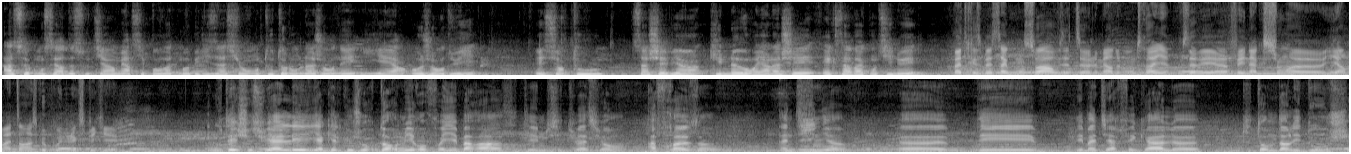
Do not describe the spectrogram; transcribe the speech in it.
à ce concert de soutien. Merci pour votre mobilisation tout au long de la journée, hier, aujourd'hui. Et surtout, sachez bien qu'ils ne vont rien lâcher et que ça va continuer. Patrice Bessac, bonsoir. Vous êtes euh, le maire de Montreuil. Vous avez euh, fait une action euh, hier matin. Est-ce que vous pouvez nous l'expliquer? Écoutez, je suis allé il y a quelques jours dormir au foyer Barra. C'était une situation affreuse, indigne. euh, des, des matières fécales qui tombent dans les douches,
